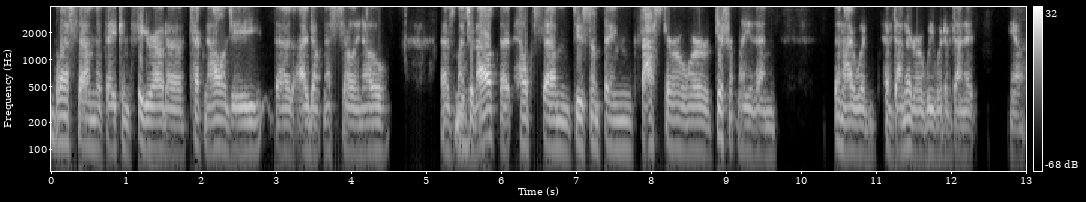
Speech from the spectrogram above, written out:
bless them that they can figure out a technology that I don't necessarily know as much mm-hmm. about that helps them do something faster or differently than than I would have done it or we would have done it you know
